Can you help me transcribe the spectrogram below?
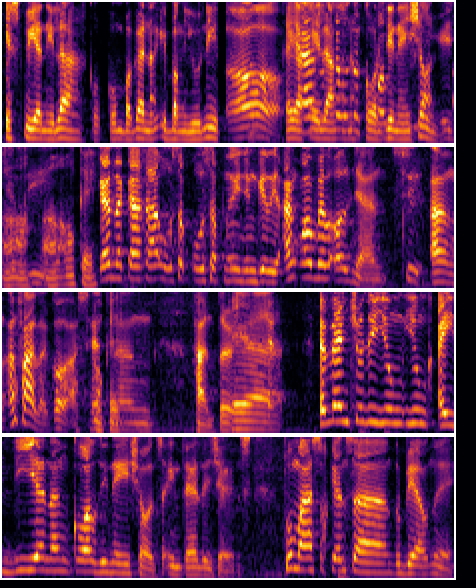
espiya nila, ku- kumbaga ng ibang unit. Oo. Kaya kailangan nagkaroon ng coordination. Oo, oo, okay. Kaya nagkakausap-usap ngayon yung guerrilla. Ang overall niyan, si, ang, ang father ko as head Okay. ng Hunter. Kaya- Eventually, yung, yung idea ng coordination sa intelligence, pumasok yan sa gobyerno eh.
